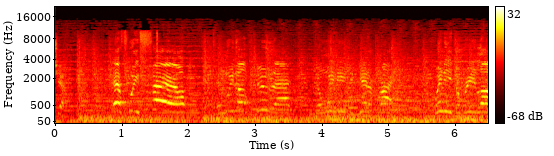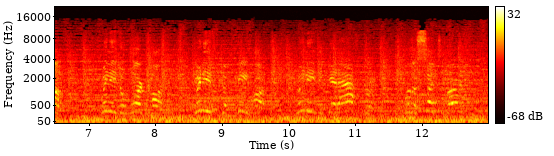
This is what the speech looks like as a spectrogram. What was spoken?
Championship. If we fail and we don't do that, then we need to get it right. We need to reload. We need to work harder. We need to compete harder. We need to get after it with a sense of urgency.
